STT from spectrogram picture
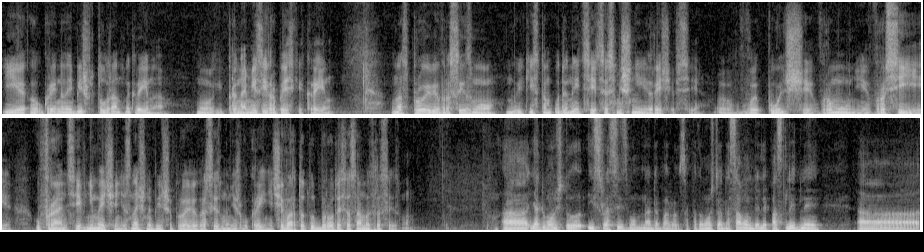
і е, Україна найбільш толерантна країна, ну принаймні з європейських країн. У нас проявів расизму, ну, якісь там одиниці, і це смішні речі всі. В Польщі, в Румунії, в Росії, у Франції, в Німеччині значно більше проявів расизму, ніж в Україні. Чи варто тут боротися саме з расизмом? А, я думаю, что и с расизмом надо бороться, потому что на самом деле последние а,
